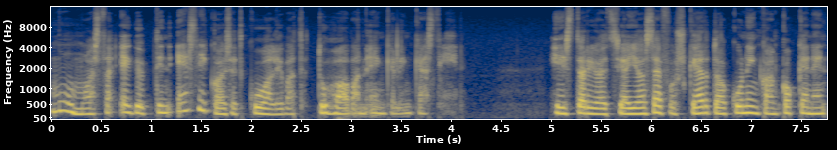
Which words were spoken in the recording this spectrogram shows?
Muun muassa Egyptin esikoiset kuolivat tuhoavan enkelin käsiin. Historioitsija Josefus kertoo kuninkaan kokeneen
